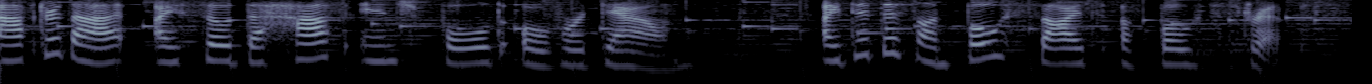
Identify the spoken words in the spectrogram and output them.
After that, I sewed the half inch fold over down. I did this on both sides of both strips.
